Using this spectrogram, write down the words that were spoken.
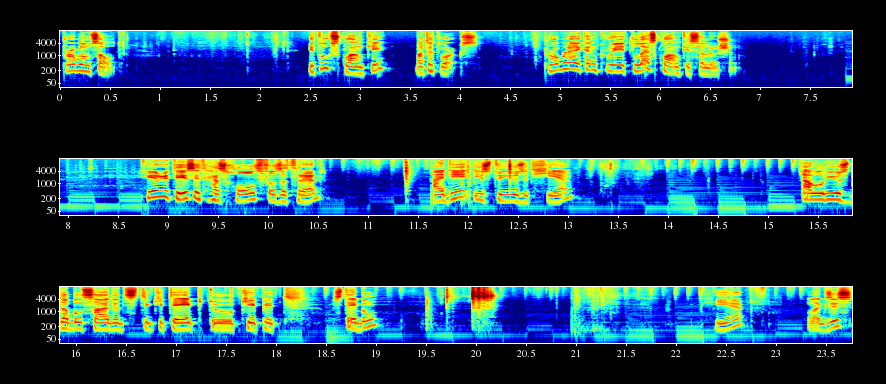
Problem solved. It looks clunky, but it works. Probably I can create less clunky solution. Here it is, it has holes for the thread. Idea is to use it here. I will use double-sided sticky tape to keep it stable. Here, like this.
